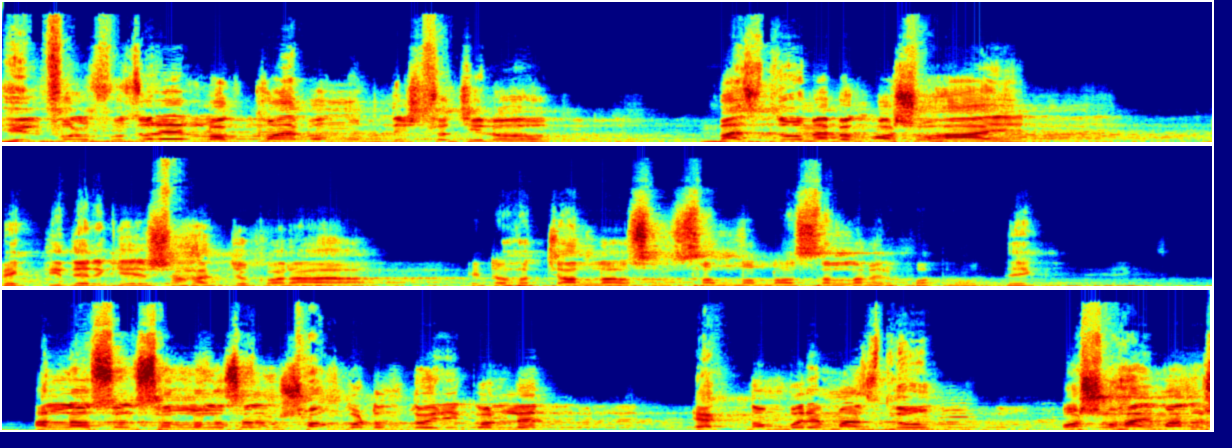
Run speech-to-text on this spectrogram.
হিলফুল ফুজুরের লক্ষ্য এবং উদ্দেশ্য ছিল মাজলুম এবং অসহায় ব্যক্তিদেরকে সাহায্য করা। এটা হচ্ছে আল্লাহ সাল্লাহ সাল্লামের প্রথম উদ্বেগ আল্লাহ সাল্লাহ সাল্লাম সংগঠন তৈরি করলেন। এক নম্বরে মাজলুম, অসহায় মানুষ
